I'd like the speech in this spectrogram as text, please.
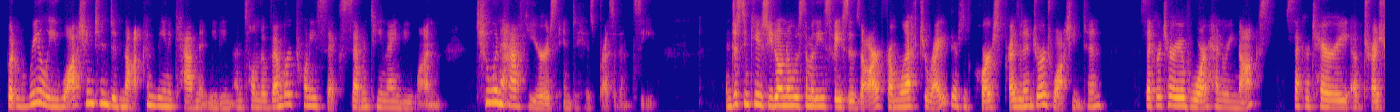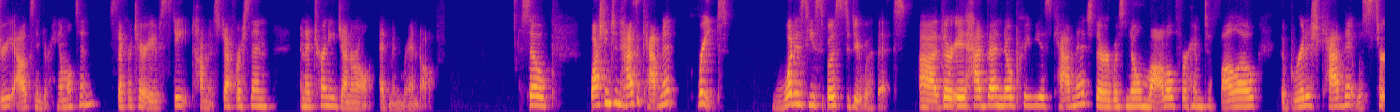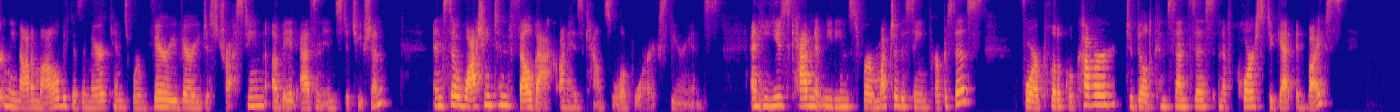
But really, Washington did not convene a cabinet meeting until November 26, 1791, two and a half years into his presidency. And just in case you don't know who some of these faces are, from left to right, there's of course President George Washington, Secretary of War Henry Knox, Secretary of Treasury Alexander Hamilton, Secretary of State Thomas Jefferson, and Attorney General Edmund Randolph. So Washington has a cabinet, great what is he supposed to do with it? Uh, there it had been no previous cabinet. There was no model for him to follow. The British cabinet was certainly not a model because Americans were very, very distrusting of it as an institution. And so Washington fell back on his Council of War experience. And he used cabinet meetings for much of the same purposes for political cover, to build consensus, and of course, to get advice.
